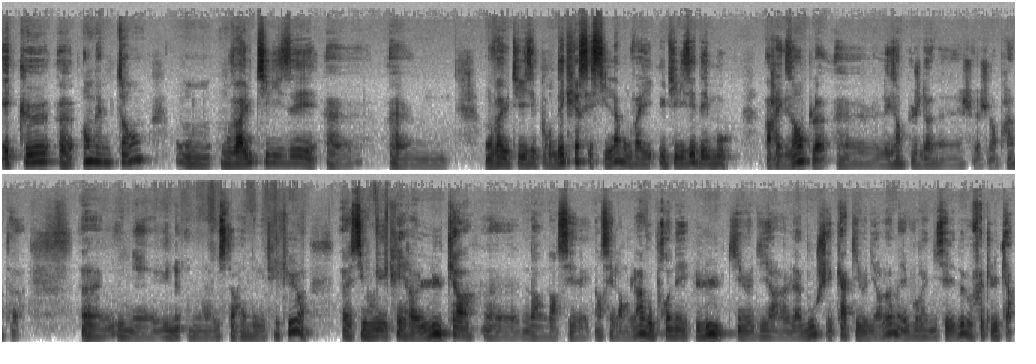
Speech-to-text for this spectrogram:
et que euh, en même temps, on, va utiliser, euh, on va utiliser pour décrire ces syllabes, on va utiliser des mots. Par exemple, l'exemple que je donne, je, l'emprunte à une, une, historienne de l'écriture. Si vous voulez écrire Lucas dans, dans, ces, dans ces langues-là, vous prenez Lu qui veut dire la bouche et K qui veut dire l'homme, et vous réunissez les deux, vous faites Lucas.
